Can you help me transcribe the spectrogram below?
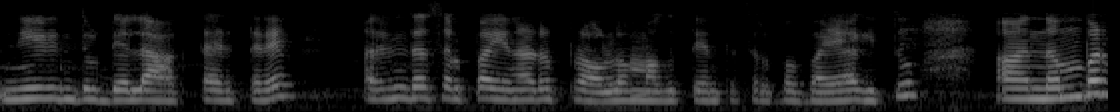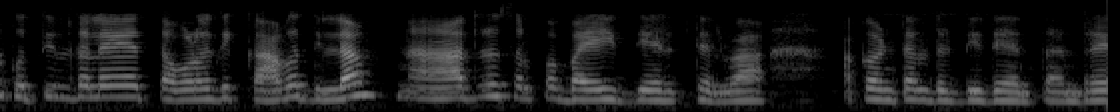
ನೀರಿನ ದುಡ್ಡೆಲ್ಲ ಹಾಕ್ತಾ ಇರ್ತಾರೆ. ಅದರಿಂದ ಸ್ವಲ್ಪ ಏನಾದರೂ ಪ್ರಾಬ್ಲಮ್ ಆಗುತ್ತೆ ಅಂತ ಸ್ವಲ್ಪ ಭಯ ಆಗಿತ್ತು. ನಂಬರ್ ಗೊತ್ತಿಲ್ದಲೇ ತೊಗೊಳೋದಕ್ಕಾಗೋದಿಲ್ಲ. ಆದರೂ ಸ್ವಲ್ಪ ಭಯ ಇದ್ದೇ ಇರುತ್ತೆ ಅಲ್ವಾ? ಅಕೌಂಟಲ್ಲಿ ದುಡ್ಡಿದೆ ಅಂತಂದರೆ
